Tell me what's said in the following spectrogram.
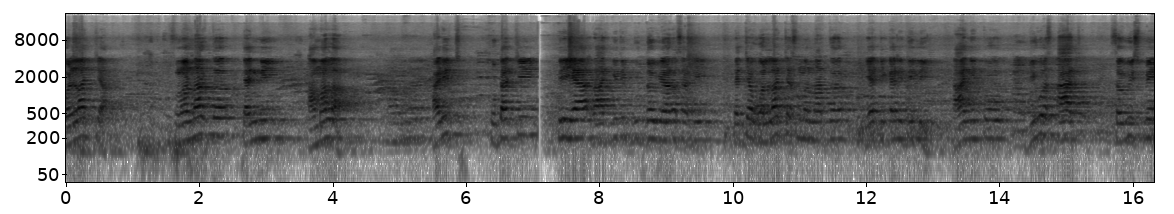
वडिलांच्या स्मरणार्थ त्यांनी आम्हाला अडीच फुटाची ते या राजगिरी बुद्ध विहारासाठी त्यांच्या वल्लांच्या स्मरणार्थ या ठिकाणी दिली. आणि तो दिवस आज सव्वीस मे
